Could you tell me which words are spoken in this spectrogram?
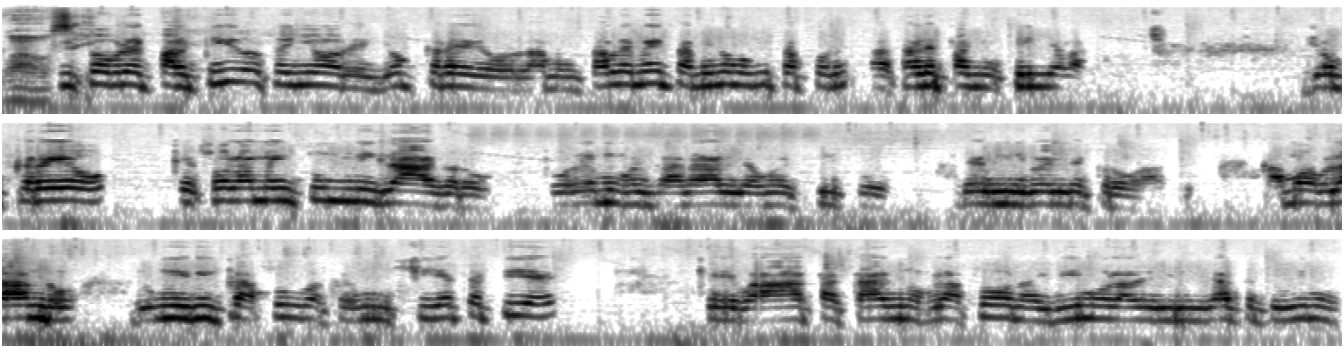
Wow, Y sí. sobre el partido, señores, yo creo, lamentablemente a mí no me gusta poner, pasarle pañotilla a las cosas. Yo creo que solamente un milagro podemos ganarle a un equipo del nivel de Croacia. Estamos hablando de un Ivica Suba que es un siete pies que va a atacarnos la zona y vimos la debilidad que tuvimos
